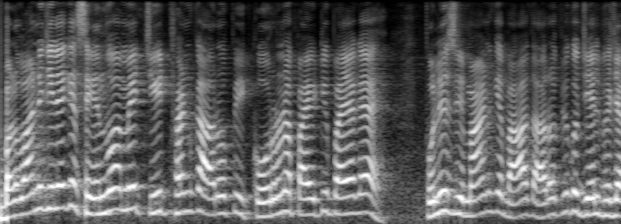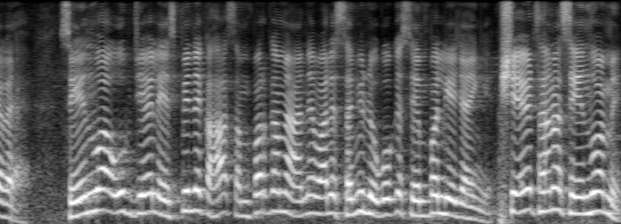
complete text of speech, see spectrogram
बड़वानी ज़िले के सेंधवा में चीट फंड का आरोपी कोरोना पॉजिटिव पाया गया है। पुलिस रिमांड के बाद आरोपी को जेल भेजा गया है। सेंधवा उप जेल एसपी ने कहा, संपर्क में आने वाले सभी लोगों के सैंपल लिए जाएँगे। शहर थाना सेंधवा में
